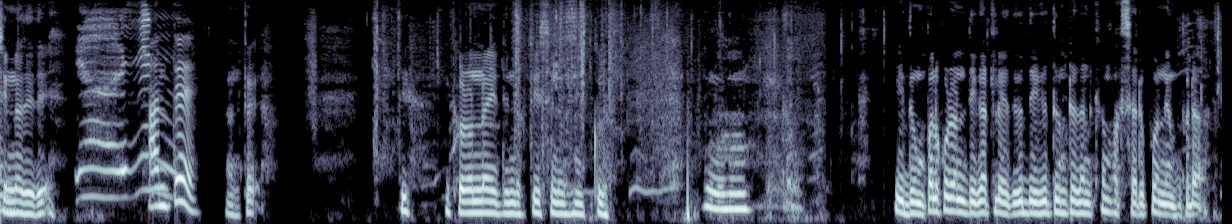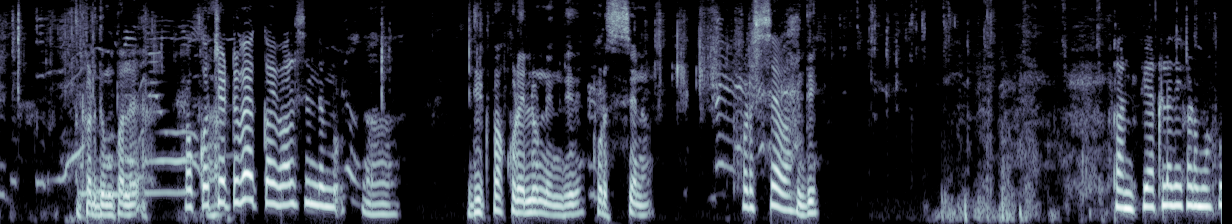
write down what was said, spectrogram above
చిన్నది ఇది. అంతే? అంతే. ఇక్కడ ఉన్నాయి దీనికి తీసిన ముక్కులు. ఈ దుంపలు కూడా దిగట్లేదు దిగుతుంటే కనుక మాకు సరిపోయినాయి ఇక్కడ ఇక్కడ దుంపలే. ఒక్క చెట్టుగా ఎక్కువ ఇవ్వాల్సిందేమో. ఆ, ఇది ఇటు పక్క కూడా ఎల్లుండింది ఇది పొడిస్తావా ఇది. కనిపించట్లేదు ఇక్కడ మాకు.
